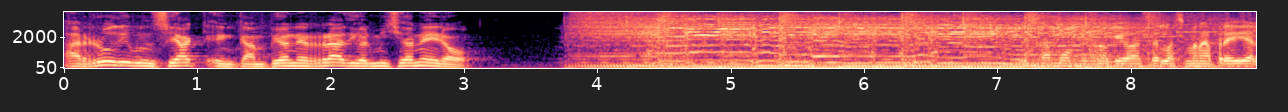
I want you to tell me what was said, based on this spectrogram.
a Rudy Bunciac en Campeones Radio, el misionero. En lo que va a ser la semana previa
